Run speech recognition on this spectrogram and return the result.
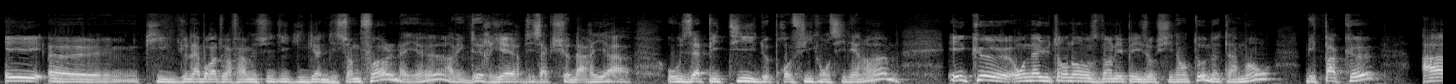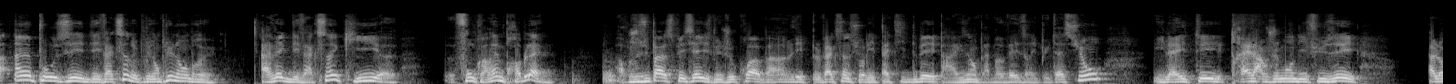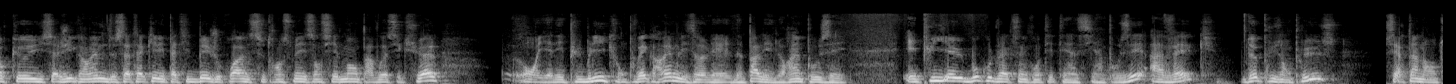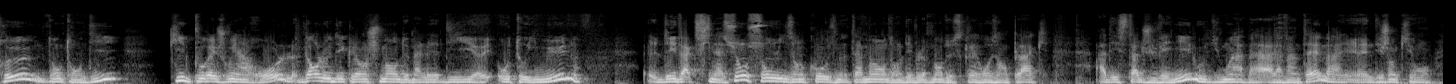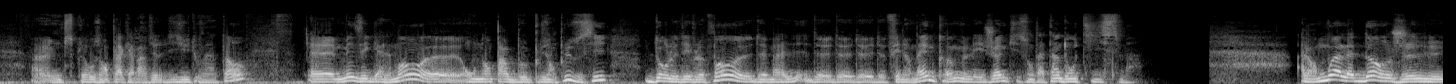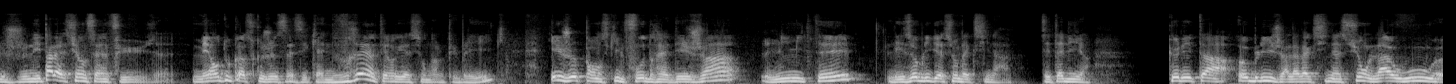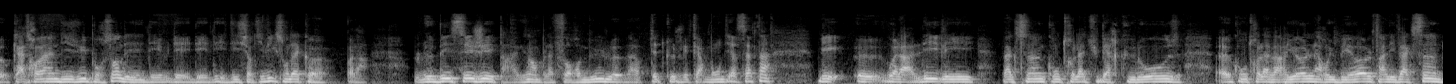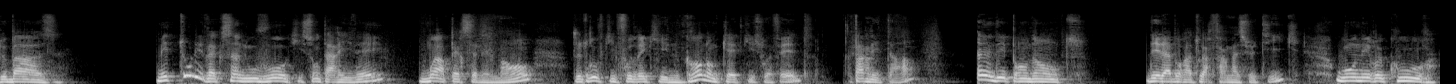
et euh, qui laboratoire pharmaceutique qui gagne des sommes folles d'ailleurs, avec derrière des actionnariats aux appétits de profit considérables, et que on a eu tendance dans les pays occidentaux notamment, mais pas que, à imposer des vaccins de plus en plus nombreux, avec des vaccins qui euh, font quand même problème. Alors je ne suis pas un spécialiste, mais je crois ben, les vaccins sur l'hépatite B, par exemple, a mauvaise réputation. Il a été très largement diffusé alors qu'il s'agit quand même de s'attaquer l'hépatite B, je crois, se transmet essentiellement par voie sexuelle. Il y a des publics, on pouvait quand même ne pas les leur imposer. Et puis il y a eu beaucoup de vaccins qui ont été ainsi imposés, avec de plus en plus certains d'entre eux dont on dit qu'ils pourraient jouer un rôle dans le déclenchement de maladies euh, auto-immunes. Des vaccinations sont mises en cause, notamment dans le développement de sclérose en plaques à des stades juvéniles, ou du moins à la vingtaine, des gens qui ont euh, une sclérose en plaques à partir de 18 ou 20 ans, euh, mais également, euh, on en parle de plus en plus aussi dans le développement de, de, phénomènes comme les jeunes qui sont atteints d'autisme. Alors moi là-dedans, je, je n'ai pas la science infuse, mais en tout cas ce que je sais, c'est qu'il y a une vraie interrogation dans le public, et je pense qu'il faudrait déjà limiter les obligations vaccinales. C'est-à-dire, que l'État oblige à la vaccination là où 98% euh, des, scientifiques sont d'accord. Voilà. Le BCG, par exemple, la formule, peut-être que je vais faire bondir certains, mais euh, voilà, les, les, vaccins contre la tuberculose, euh, contre la variole, la rubéole, enfin les vaccins de base. Mais tous les vaccins nouveaux qui sont arrivés, moi personnellement, je trouve qu'il faudrait qu'il y ait une grande enquête qui soit faite par l'État, indépendante des laboratoires pharmaceutiques, où on ait recours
